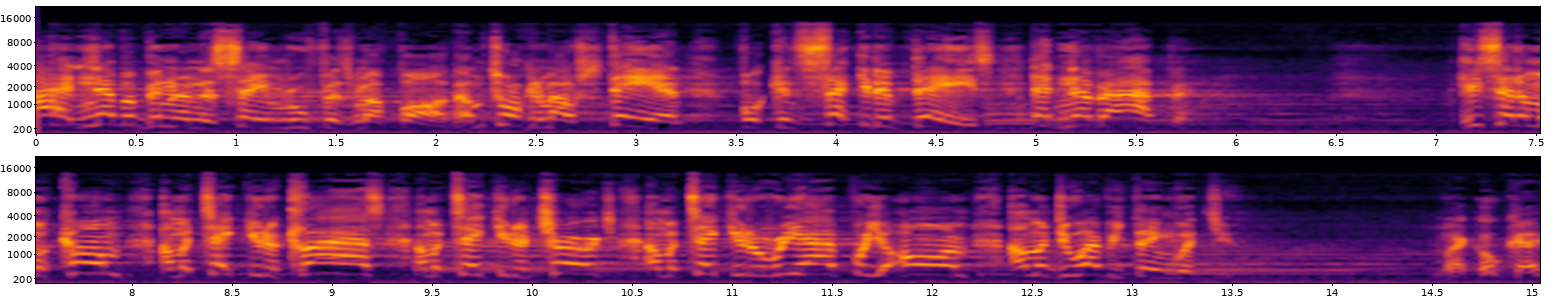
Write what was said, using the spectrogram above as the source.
I had never been under the same roof as my father. I'm talking about staying for consecutive days. That never happened. He said, I'm gonna come, I'm gonna take you to class, I'm gonna take you to church, I'm gonna take you to rehab for your arm, I'm gonna do everything with you. I'm like, okay.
